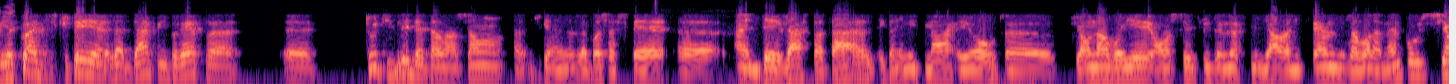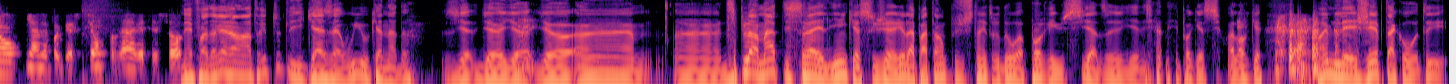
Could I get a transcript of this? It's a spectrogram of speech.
Il y a quoi à discuter euh, là-dedans. Puis bref, euh, euh, toute idée d'intervention du Canada là-bas, ça serait un désastre total économiquement et autres. puis on a envoyé, on sait, plus de 9 milliards en Ukraine. Nous avons la même position. Il n'y en a pas question. Il faudrait arrêter ça. Mais il faudrait rentrer tous les Gazaouis au Canada. Il y a, un, diplomate israélien qui a suggéré la patente, puis Justin Trudeau n'a pas réussi à dire il n'y en a pas question. Alors que même l'Égypte à côté,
